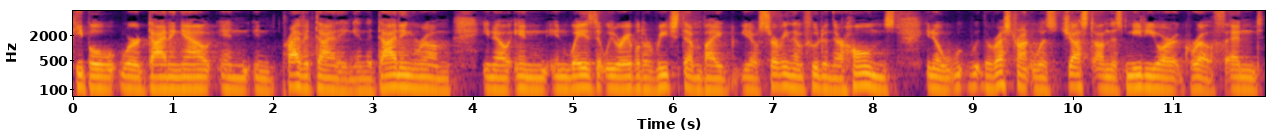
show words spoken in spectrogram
People were dining out in, in private dining, in the dining room, you know, in, in ways that we were able to reach them by, you know, serving them food in their homes. You know, w- the restaurant was just on this meteoric growth. And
